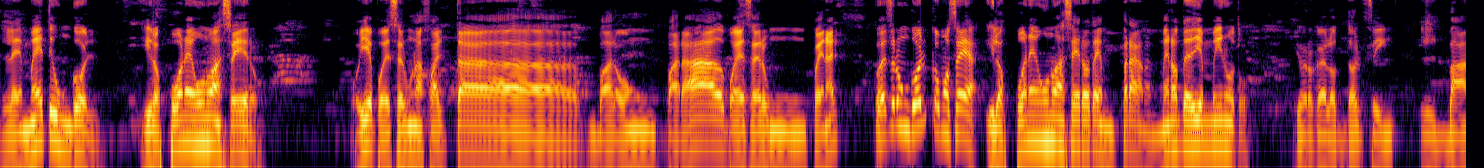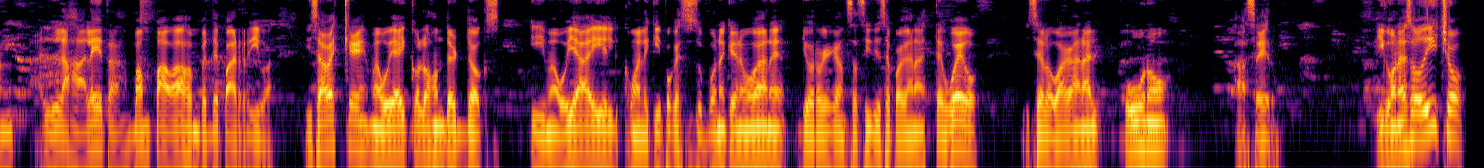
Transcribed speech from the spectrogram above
le mete un gol y los pone 1 a 0, oye, puede ser una falta, balón parado, puede ser un penal, puede ser un gol como sea, y los pone 1 a 0 temprano, en menos de 10 minutos. Yo creo que los Dolphins van, las aletas van para abajo en vez de para arriba. Y sabes qué, me voy a ir con los underdogs y me voy a ir con el equipo que se supone que no gane. Yo creo que Kansas City se puede ganar este juego y se lo va a ganar 1 a 0. Y con eso dicho,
